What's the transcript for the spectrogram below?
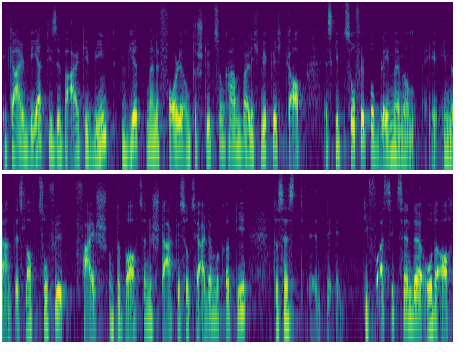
egal wer diese Wahl gewinnt, wird meine volle Unterstützung haben, weil ich wirklich glaube, es gibt so viele Probleme im, im Land, es läuft so viel falsch und da braucht es eine starke Sozialdemokratie. Das heißt, die Vorsitzende oder auch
